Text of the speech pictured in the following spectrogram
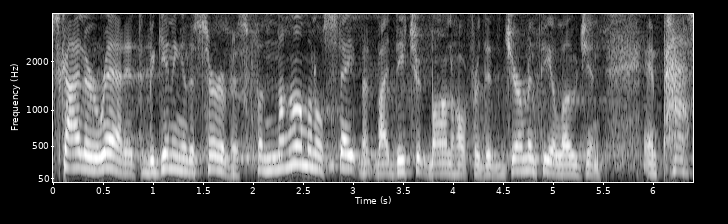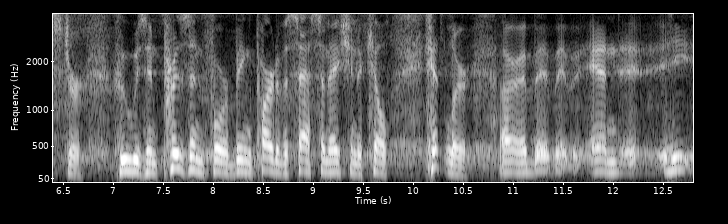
Skylar read at the beginning of the service, phenomenal statement by Dietrich Bonhoeffer, the German theologian and pastor who was in prison for being part of assassination to kill Hitler. Uh, and he,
